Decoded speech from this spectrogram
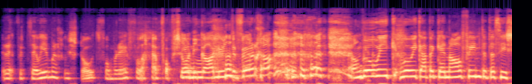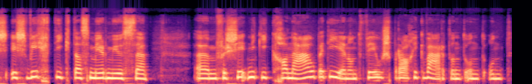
äh, erzähle ich immer ein bisschen stolz vom RefLab, ob schon ich gar nichts dafür kann. weil, ich, weil ich eben genau finde, das ist, ist wichtig, dass wir müssen ähm, verschiedene Kanäle bedienen und vielsprachig werden und, und, und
